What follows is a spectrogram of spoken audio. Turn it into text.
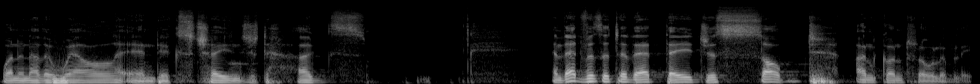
one another well and exchanged hugs. And that visitor that day just sobbed uncontrollably.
